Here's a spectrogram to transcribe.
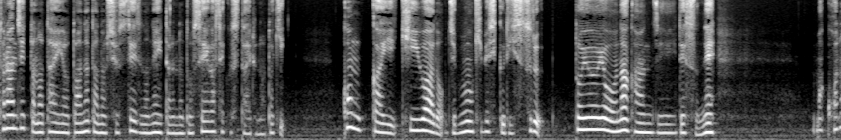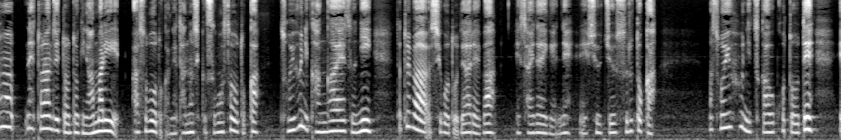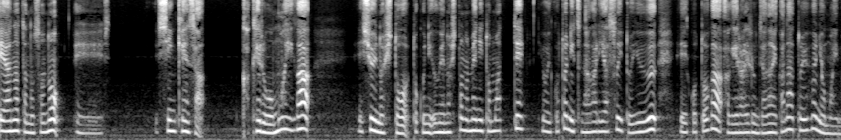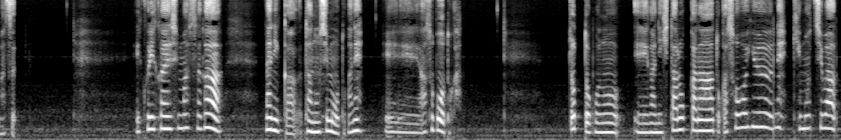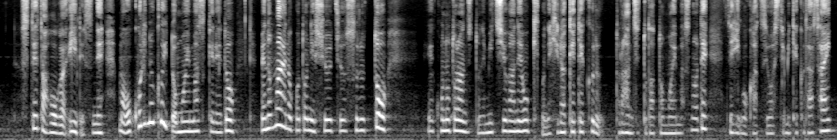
トランジットの太陽とあなたの出生図のネイタルの土星がセクスタイルの時今回キーワード自分を厳しく律するというような感じですね。まあ、この、ね、トランジットの時にあまり遊ぼうとかね楽しく過ごそうとかそういうふうに考えずに例えば仕事であれば最大限ね集中するとか、まあ、そういうふうに使うことであなたのその、えー、真剣さかける思いが周囲の人特に上の人の目に留まって良いことにつながりやすいということが挙げられるんじゃないかなというふうに思います。え繰り返しますが何か楽しもうとかね、えー、遊ぼうとかちょっとこの映画に浸ろうかなとかそういうね気持ちは捨てた方がいいですね。まあ怒りにくいと思いますけれど目の前のことに集中するとえこのトランジットね道がね大きくね開けてくるトランジットだと思いますので是非ご活用してみてください。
